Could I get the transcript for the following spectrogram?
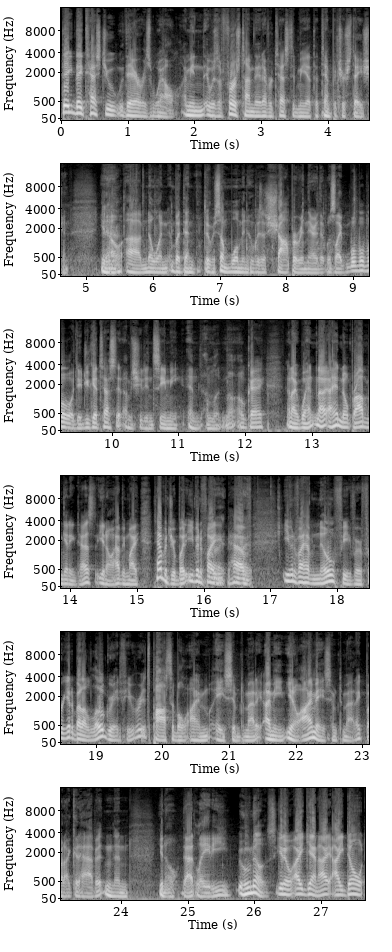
They they test you there as well. I mean, it was the first time they'd ever tested me at the temperature station. You yeah. know, um, no one. But then there was some woman who was a shopper in there that was like, "Whoa, whoa, whoa! whoa did you get tested?" I mean, she didn't see me, and I'm like, no, "Okay." And I went, and I, I, had no problem getting tested. You know, having my temperature. But even if I have right even if I have no fever, forget about a low grade fever, it's possible I'm asymptomatic. I mean, you know, I'm asymptomatic, but I could have it and then, you know, that lady, who knows? You know, again, I, I don't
